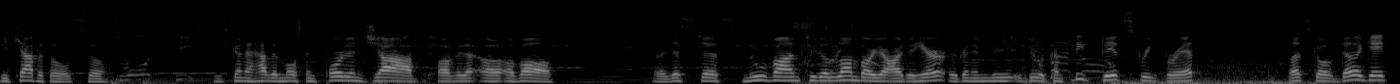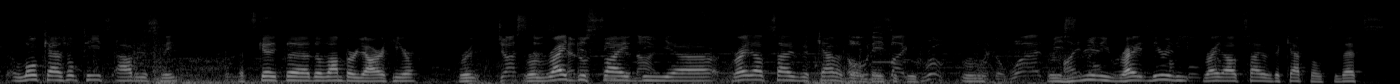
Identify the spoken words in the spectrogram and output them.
the capital. So he's gonna have the most important job of it uh, of all. Alright, let's just move on to the lumber yard here. We're gonna do a complete blitzkrieg for it. Let's go. Delegate low casualties, obviously. Let's get uh, the lumber yard here. We're, we're right beside the, uh, right outside of the capital, basically. We're, we're really right, literally right outside of the capital, so that's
